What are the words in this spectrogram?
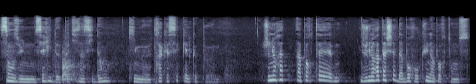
sans une série de petits incidents qui me tracassaient quelque peu. Je ne apportais, je ne leur attachais d'abord aucune importance.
